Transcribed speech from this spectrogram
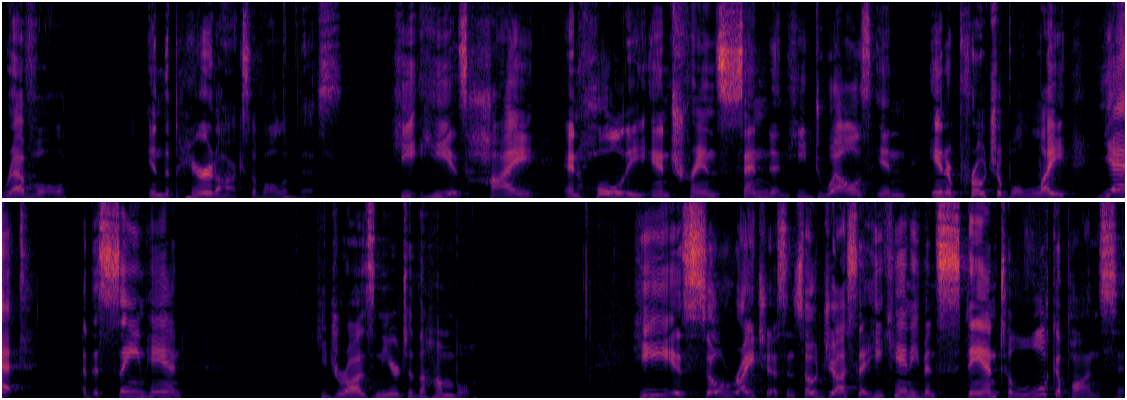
revel in the paradox of all of this. He, he is high and holy and transcendent. He dwells in inapproachable light. Yet, at the same hand, he draws near to the humble. He is so righteous and so just that he can't even stand to look upon sin.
